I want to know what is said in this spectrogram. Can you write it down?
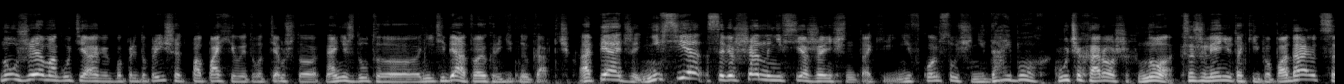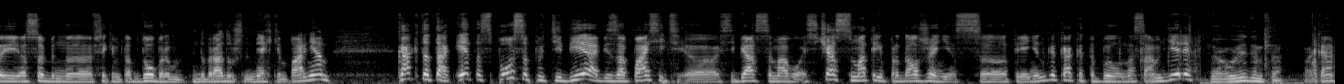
но уже могу тебя как бы предупредить, что это попахивает вот тем, что они ждут э, не тебя, а твою кредитную карточку. Опять же, не все, совершенно не все женщины такие, ни в коем случае, не дай бог. Куча хороших, но, к сожалению, такие попадаются, и особенно всяким там добрым, добродушным, мягким парням, как-то так. Это способ тебе обезопасить э, себя самого. Сейчас смотри продолжение с э, тренинга, как это было на самом деле. Все, увидимся. Пока.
